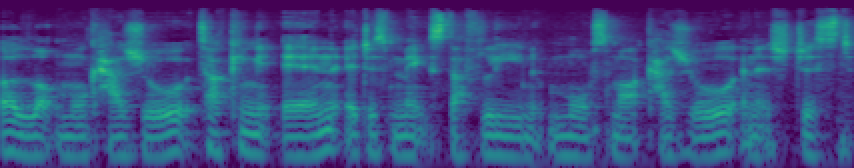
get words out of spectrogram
a lot more casual. Tucking it in, it just makes stuff lean more smart casual and it's just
